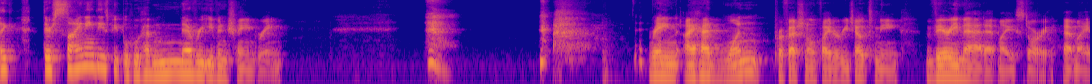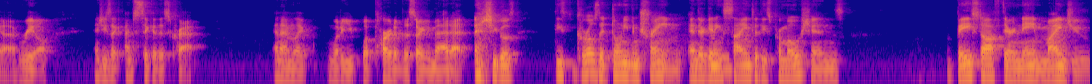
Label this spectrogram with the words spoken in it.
like they're signing these people who have never even trained Raine. Raine, I had one professional fighter reach out to me, very mad at my story, at my uh, reel, and she's like, "I'm sick of this crap," and I'm like, "What are you? What part of this are you mad at?" And she goes, "These girls that don't even train and they're getting Mhm. signed to these promotions." Based off their name, mind you,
